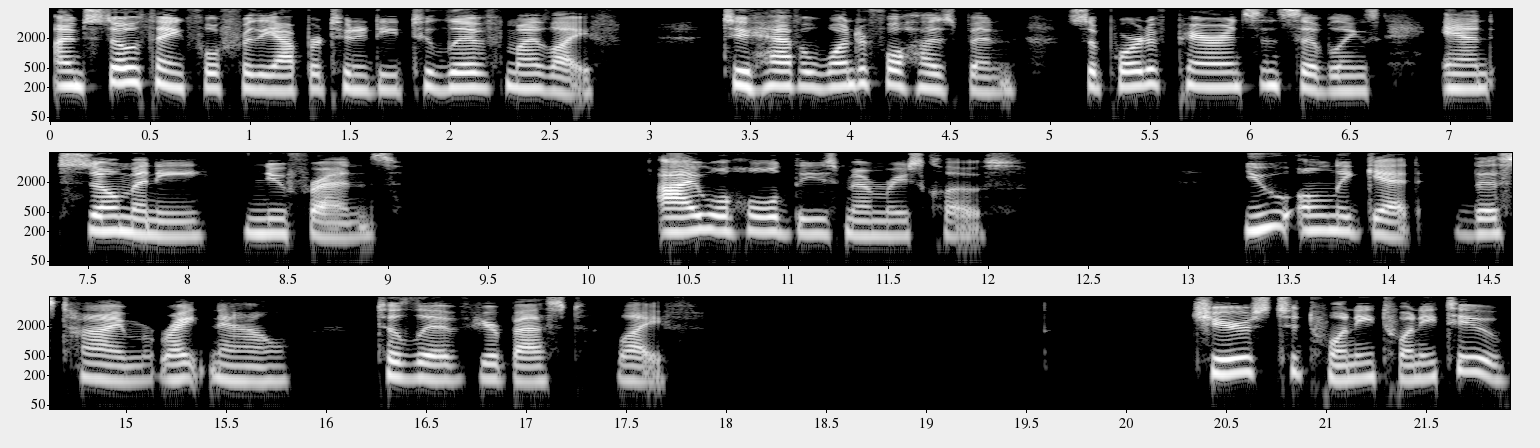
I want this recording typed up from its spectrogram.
I'm so thankful for the opportunity to live my life to have a wonderful husband, supportive parents and siblings, and so many new friends. I will hold these memories close. You only get this time right now to live your best life. Cheers to 2022.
